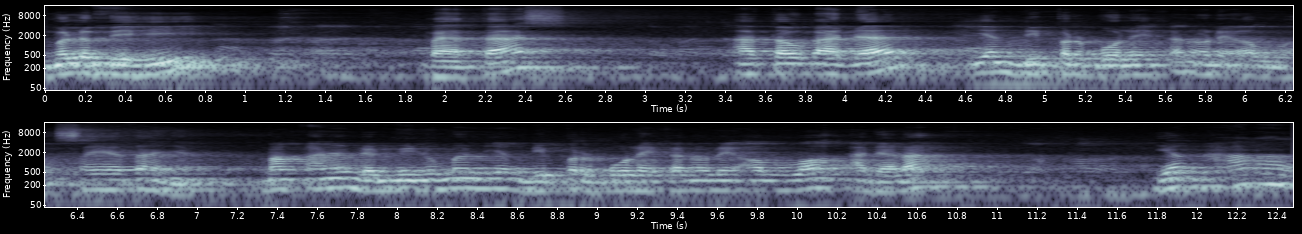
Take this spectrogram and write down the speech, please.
Melebihi batas atau kadar yang diperbolehkan oleh Allah. Saya tanya, makanan dan minuman yang diperbolehkan oleh Allah adalah yang halal.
